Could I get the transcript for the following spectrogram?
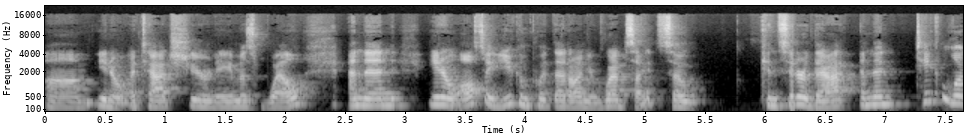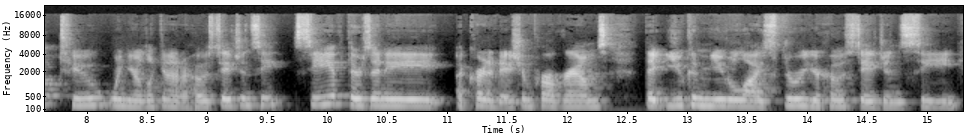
um, you know, attached to your name as well. And then, you know, also you can put that on your website. So consider that and then take a look too when you're looking at a host agency see if there's any accreditation programs that you can utilize through your host agency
